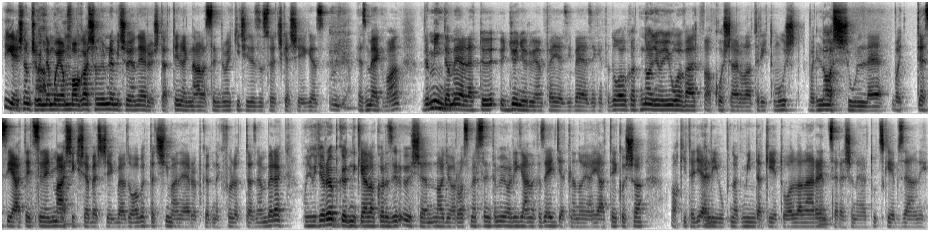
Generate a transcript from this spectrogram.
Igen, és nem csak, hogy nem olyan magas, hanem nem is olyan erős. Tehát tényleg nála szerintem egy kicsit ez a szöcskeség, ez, Igen. ez megvan. De mind a mellett ő, ő gyönyörűen fejezi be ezeket a dolgokat. Nagyon jól vált a kosár alatt ritmust, vagy lassul le, vagy teszi át egyszerűen egy másik sebességbe a dolgot, tehát simán elröpködnek fölötte az emberek. Mondjuk, hogyha röpködni kell, akkor azért ő sem nagyon rossz, mert szerintem ő a ligának az egyetlen olyan játékosa, akit egy Eliupnak mind a két oldalán rendszeresen el tudsz képzelni.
